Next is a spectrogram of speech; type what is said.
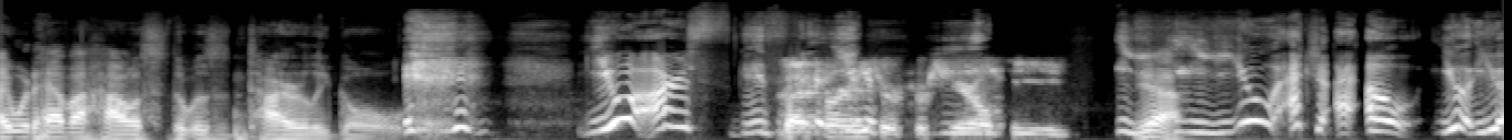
I would have a house that was entirely gold. You are. s- It's, Buy you- furniture for Cheryl T. Y- Yeah. You actually, I- oh, you, you,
